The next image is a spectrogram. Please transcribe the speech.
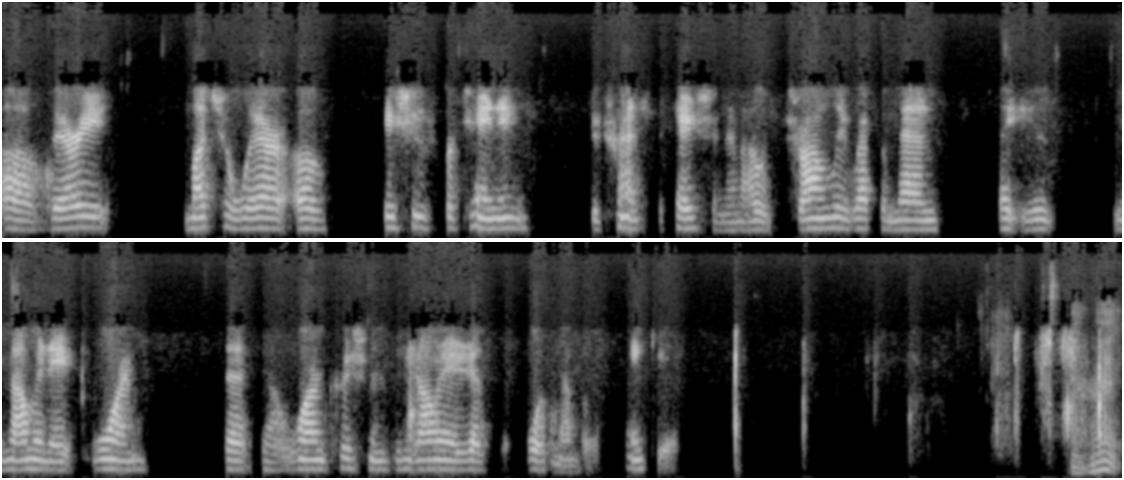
uh, very much aware of issues pertaining to transportation. And I would strongly recommend that you, you nominate Warren, that uh, Warren Cushman be nominated as the fourth member. Thank you. All right.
